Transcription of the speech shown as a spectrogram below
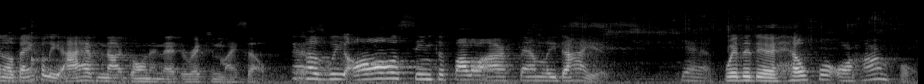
know, thankfully, I have not gone in that direction myself. Because we all seem to follow our family diets, Yes. whether they're helpful or harmful.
